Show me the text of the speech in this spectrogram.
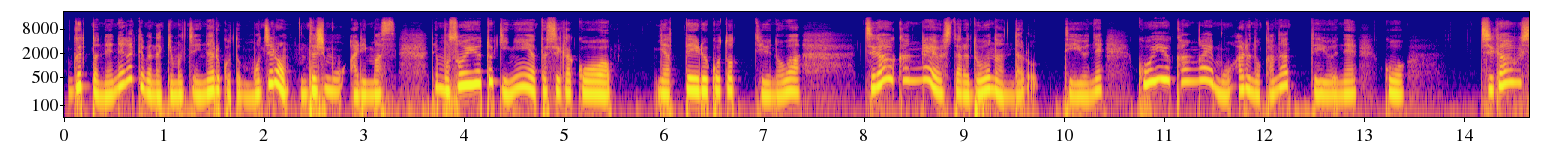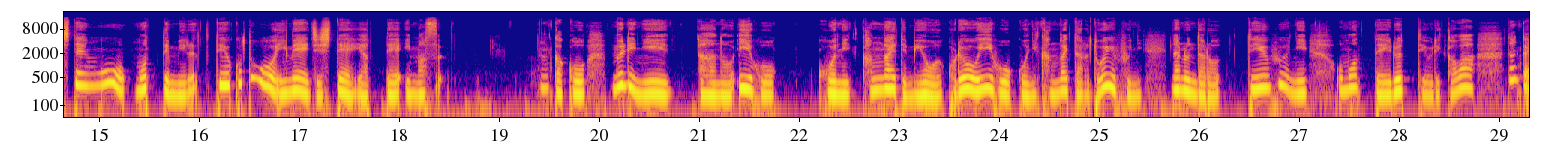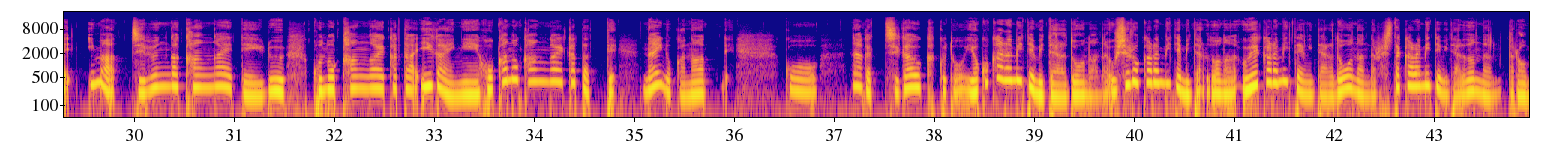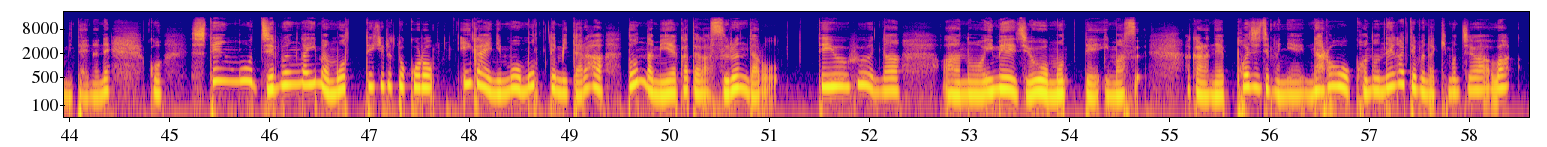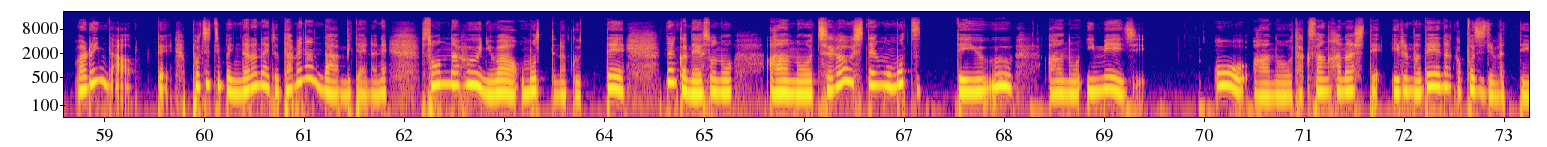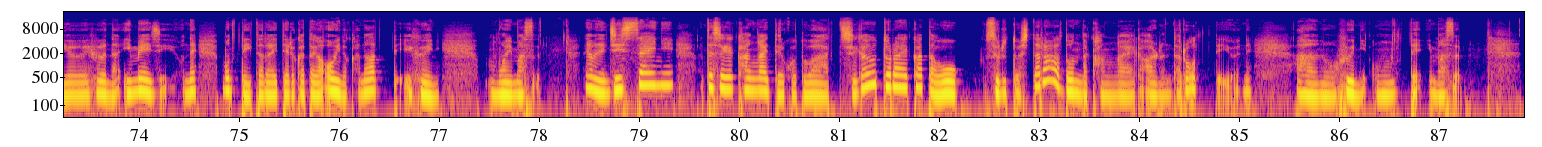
う、ぐっとね、ネガティブな気持ちになることももちろん私もあります。でもそういう時に私がこう、やっていることっていうのは、違う考えをしたらどうなんだろうっていうね、こういう考えもあるのかなっていうね、こう、違う視点を持ってみるっていうことをイメージしてやっています。なんかこう、無理に、あの、いい方向に考えてみよう。これをいい方向に考えたらどういう風になるんだろうっていう風に思っているっていうよりかはなんか今自分が考えているこの考え方以外に他の考え方ってないのかなってこうなんか違う角度横から見てみたらどうなんだろう後ろから見てみたらどうなんだろう上から見てみたらどうなんだろう下から見てみたらどうなんだろうみたいなねこう視点を自分が今持っているところ以外にも持ってみたらどんな見え方がするんだろうっていう風なあのイメージを持っています。だからねポジティブになろうこのネガティブな気持ちは悪いんだってポジティブにならないとダメなんだみたいなねそんな風には思ってなくって。なんかねそのあの違う視点を持つっていうあのイメージをあのたくさん話しているのでなんかポジティブっていう風なイメージをね持っていただいてる方が多いのかなっていう風に思いますでもね、実際に私が考えてることは違う捉え方をするとしたらどんな考えがあるんだろうっていうね、あの、ふうに思っています。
